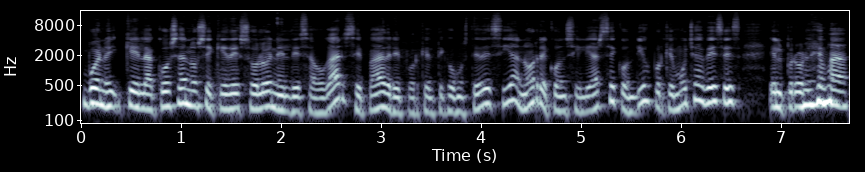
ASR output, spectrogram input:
Bueno, y que la cosa no se quede solo en el desahogarse, padre, porque como usted decía, ¿no? Reconciliarse con Dios, porque muchas veces el problema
